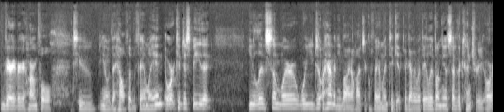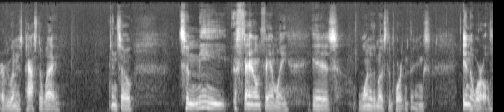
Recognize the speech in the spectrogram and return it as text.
very, very harmful to you know the health of the family, and or it could just be that you live somewhere where you don't have any biological family to get together with. They live on the other side of the country, or everyone has passed away. And so, to me, found family is one of the most important things in the world,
